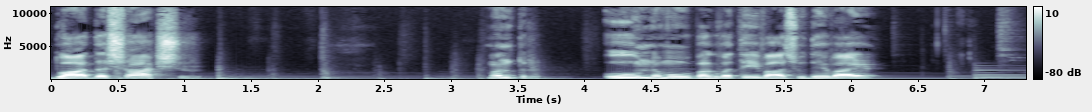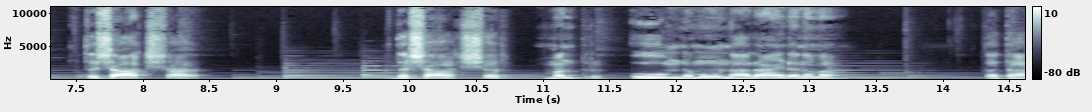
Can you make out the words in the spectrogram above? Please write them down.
द्वादशाक्ष मंत्र, ओम नमो भगवते वासुदेवाय। दशाक्षा, दशाक्षर मंत्र, ओम नमो नारायण नमः। तथा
